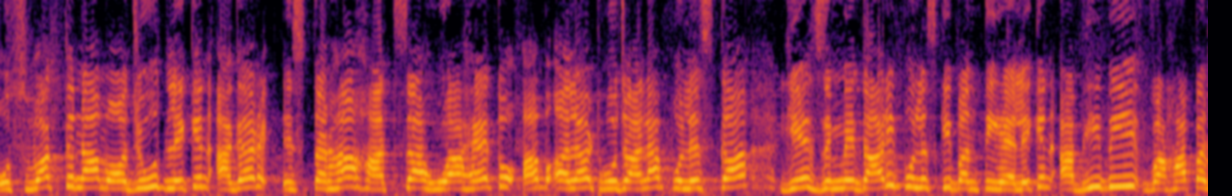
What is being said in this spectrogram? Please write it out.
उस वक्त ना मौजूद, लेकिन अगर इस तरह हादसा हुआ है तो अब अलर्ट हो जाना पुलिस का, ये ज़िम्मेदारी पुलिस की बनती है। लेकिन अभी भी वहाँ पर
